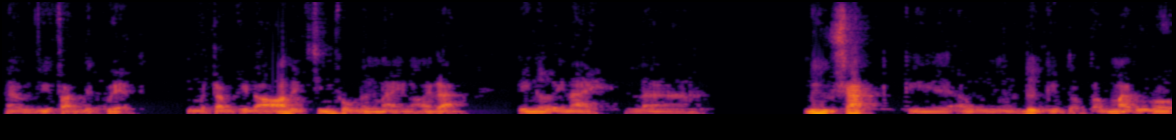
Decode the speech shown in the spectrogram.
à, vi phạm nhân quyền nhưng mà trong khi đó thì chính phủ nước này nói rằng cái người này là mưu sát cái ông đương kim tổng thống Maduro.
